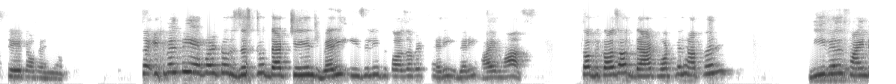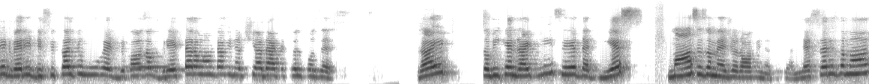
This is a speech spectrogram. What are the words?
state of any of So it will be able to resist to that change very easily because of its very, very high mass. So because of that, what will happen? We will find it very difficult to move it because of greater amount of inertia that it will possess. Right? So we can rightly say that yes, mass is a measure of inertia. Lesser is the mass,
